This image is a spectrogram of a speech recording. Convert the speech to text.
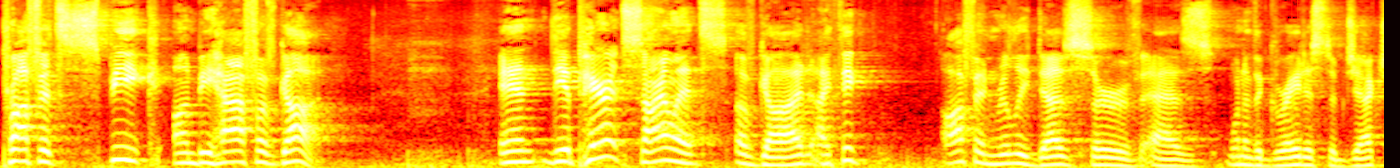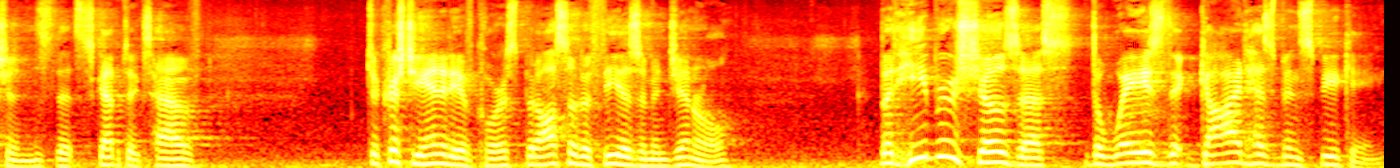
Prophets speak on behalf of God. And the apparent silence of God, I think, often really does serve as one of the greatest objections that skeptics have to Christianity, of course, but also to theism in general. But Hebrews shows us the ways that God has been speaking.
